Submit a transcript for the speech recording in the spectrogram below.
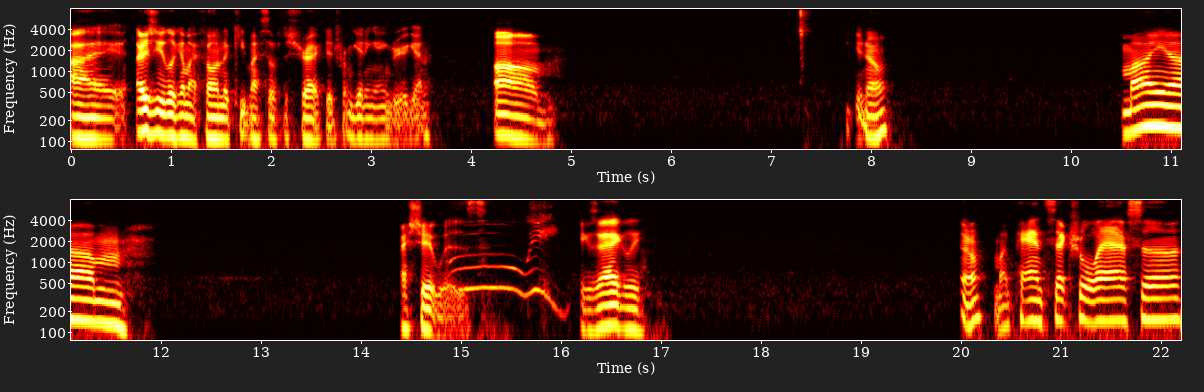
I I just need to look at my phone to keep myself distracted from getting angry again. Um, you know, my um, my shit was exactly. You know, my pansexual ass. Uh,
